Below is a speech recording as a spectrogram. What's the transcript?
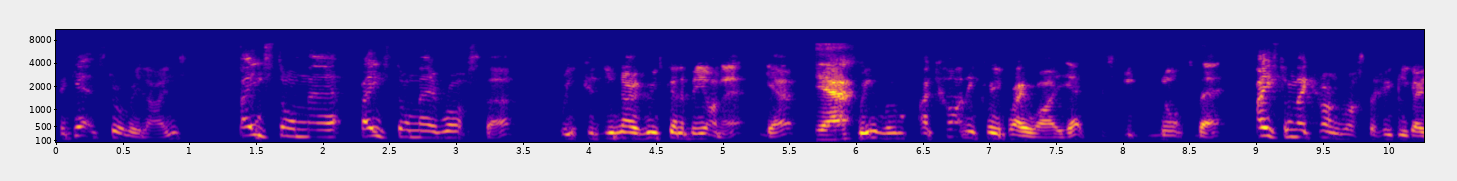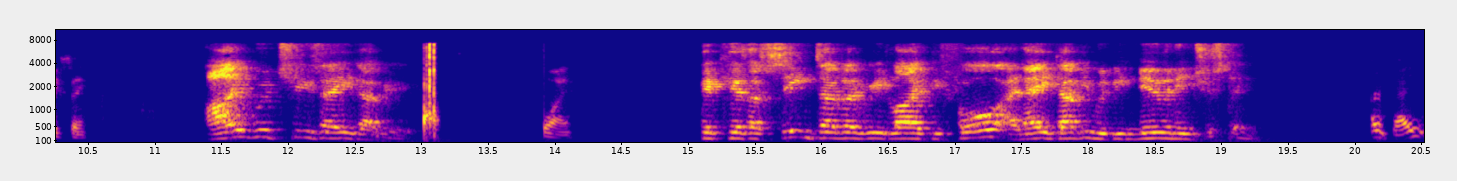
forget storylines. Based on their based on their roster, because you know who's going to be on it. Yeah, Yeah. we, we I can't include Bray Wyatt yet because he's not there. Based on their current roster, who do you go see? I would choose AEW Why? because I've seen WWE live before, and AEW would be new and interesting. Okay.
